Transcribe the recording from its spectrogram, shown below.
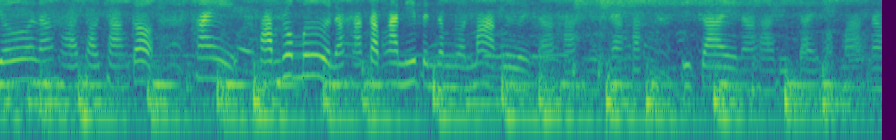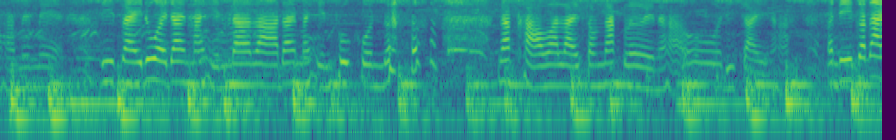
เยอะนะคะ ชาวช้างก็ให้ความร่วมมือนะคะ กับงานนี้เป็นจำนวนมากเลยนะคะนี่นะคะ ดีใจนะคะ ดีใจมาก ดีใจด้วยได้มาเห็นดาราได้มาเห็นผู้คนด้วย นักข่าวมาหลายสำนักเลยนะคะ โอ้ดีใจนะคะ วันนี้ก็ได้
